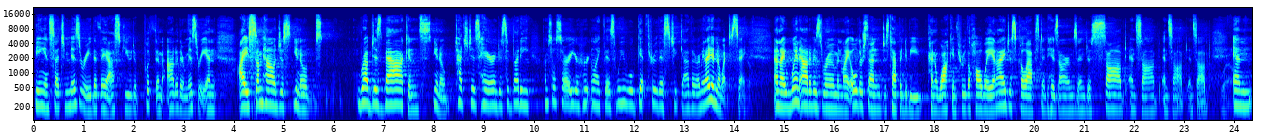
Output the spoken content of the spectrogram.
being in such misery that they ask you to put them out of their misery. And I somehow just, you know, rubbed his back and, you know, touched his hair and just said, Buddy, I'm so sorry you're hurting like this. We will get through this together. I mean, I didn't know what to say. Yeah. And I went out of his room, and my older son just happened to be kind of walking through the hallway, and I just collapsed into his arms and just sobbed and sobbed and sobbed and sobbed. Wow. And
